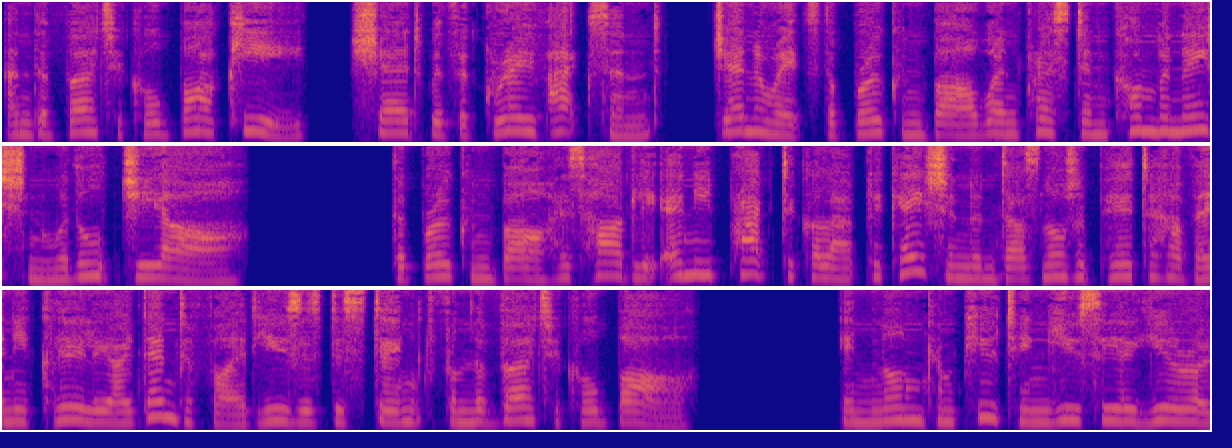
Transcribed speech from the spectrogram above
and the vertical bar key, shared with the grave accent, generates the broken bar when pressed in combination with Alt-GR. The broken bar has hardly any practical application and does not appear to have any clearly identified uses distinct from the vertical bar. In non-computing you see a euro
